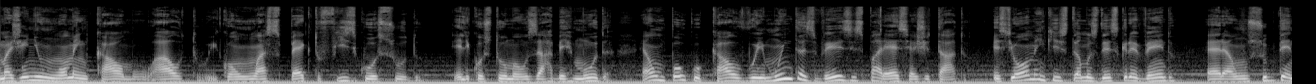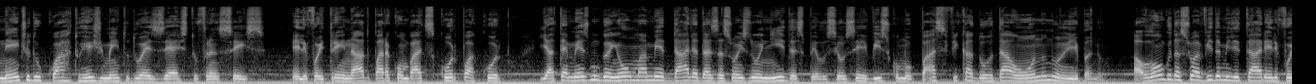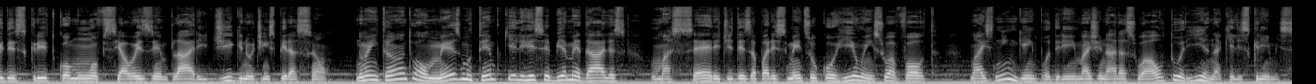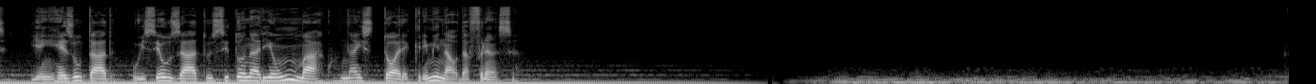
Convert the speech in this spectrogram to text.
Imagine um homem calmo, alto e com um aspecto físico ossudo. Ele costuma usar bermuda, é um pouco calvo e muitas vezes parece agitado. Esse homem que estamos descrevendo era um subtenente do 4 Regimento do Exército Francês. Ele foi treinado para combates corpo a corpo e até mesmo ganhou uma medalha das Nações Unidas pelo seu serviço como pacificador da ONU no Líbano. Ao longo da sua vida militar, ele foi descrito como um oficial exemplar e digno de inspiração. No entanto, ao mesmo tempo que ele recebia medalhas, uma série de desaparecimentos ocorriam em sua volta, mas ninguém poderia imaginar a sua autoria naqueles crimes. E em resultado, os seus atos se tornariam um marco na história criminal da França.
